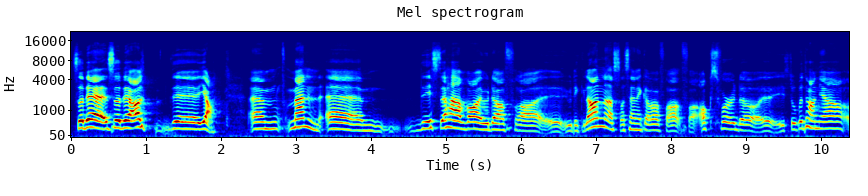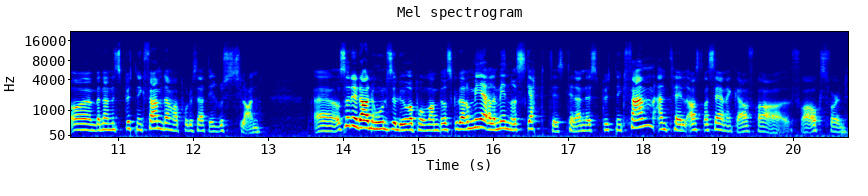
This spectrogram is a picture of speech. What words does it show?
så, det, så det er alt det, Ja. Um, men um, disse her var jo da fra eh, ulike land. AstraZeneca var fra, fra Oxford og, eh, i Storbritannia. Og denne Sputnik 5 den var produsert i Russland. Uh, og så er det da noen som lurer på om man bør skulle være mer eller mindre skeptisk til denne Sputnik 5 enn til AstraZeneca fra, fra Oxford,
